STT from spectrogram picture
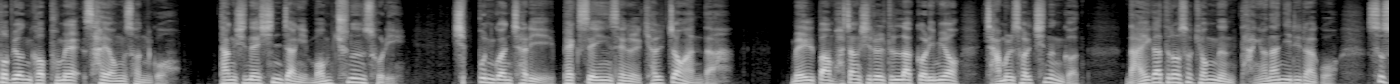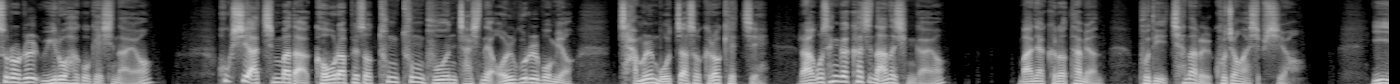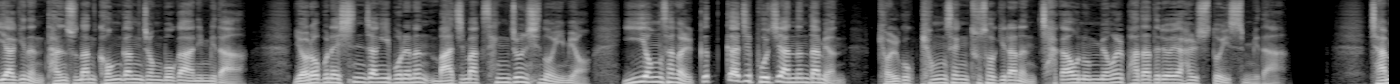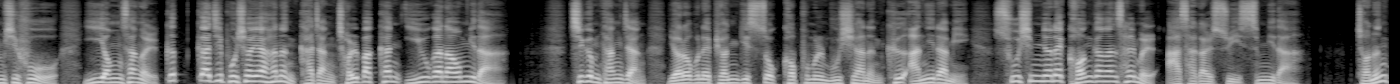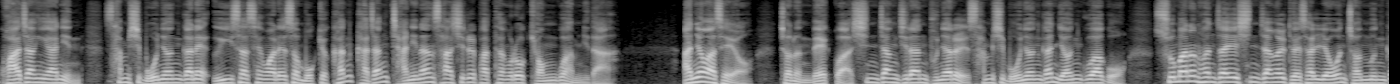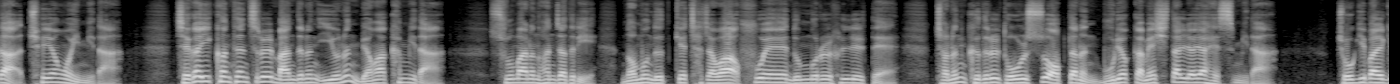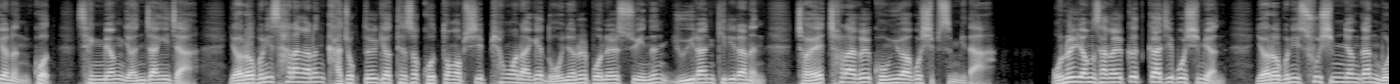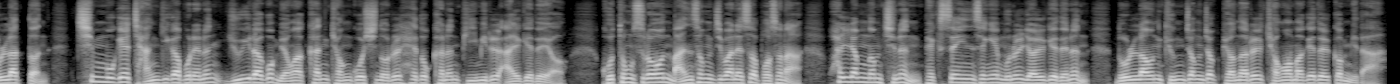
소변 거품의 사형 선고, 당신의 신장이 멈추는 소리, 10분 관찰이 100세 인생을 결정한다. 매일 밤 화장실을 들락거리며 잠을 설치는 것, 나이가 들어서 겪는 당연한 일이라고 스스로를 위로하고 계시나요? 혹시 아침마다 거울 앞에서 퉁퉁 부은 자신의 얼굴을 보며 잠을 못 자서 그렇겠지 라고 생각하진 않으신가요? 만약 그렇다면 부디 채널을 고정하십시오. 이 이야기는 단순한 건강 정보가 아닙니다. 여러분의 신장이 보내는 마지막 생존 신호이며 이 영상을 끝까지 보지 않는다면 결국 평생 투석이라는 차가운 운명을 받아들여야 할 수도 있습니다. 잠시 후 이 영상을 끝까지 보셔야 하는 가장 절박한 이유가 나옵니다. 지금 당장 여러분의 변기 속 거품을 무시하는 그 안일함이 수십 년의 건강한 삶을 앗아갈 수 있습니다. 저는 과장이 아닌 35년간의 의사 생활에서 목격한 가장 잔인한 사실을 바탕으로 경고합니다. 안녕하세요. 저는 내과 신장질환 분야를 35년간 연구하고 수많은 환자의 신장을 되살려온 전문가 최영호입니다. 제가 이 컨텐츠를 만드는 이유는 명확합니다. 수많은 환자들이 너무 늦게 찾아와 후회의 눈물을 흘릴 때 저는 그들을 도울 수 없다는 무력감에 시달려야 했습니다. 조기 발견은 곧 생명 연장이자 여러분이 사랑하는 가족들 곁에서 고통 없이 평온하게 노년을 보낼 수 있는 유일한 길이라는 저의 철학을 공유하고 싶습니다. 오늘 영상을 끝까지 보시면 여러분이 수십 년간 몰랐던 침묵의 장기가 보내는 유일하고 명확한 경고 신호를 해독하는 비밀을 알게 되어 고통스러운 만성 질환에서 벗어나 활력 넘치는 백세 인생의 문을 열게 되는 놀라운 긍정적 변화를 경험하게 될 겁니다.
